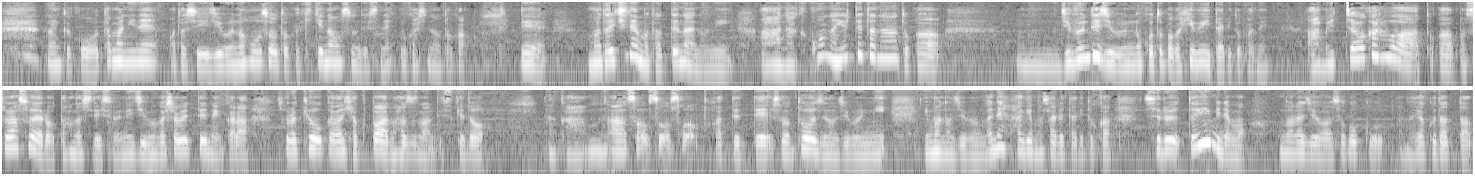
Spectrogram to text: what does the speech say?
なんかこうたまにね私自分の放送とか聞き直すんですね昔のとか。でまだ1年も経ってないのにああんかこんなん言ってたなとか、うん、自分で自分の言葉が響いたりとかねあめっちゃわかるわとか、まあ、そりゃそうやろって話ですよね自分が喋ってんねんからそれは共感100%のはずなんですけどなんか「うん、あそうそうそう」とかって言ってその当時の自分に今の自分がね励まされたりとかするという意味でもこのラジオはすごくあの役立った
